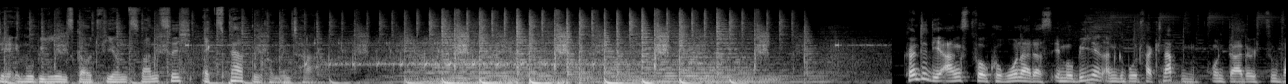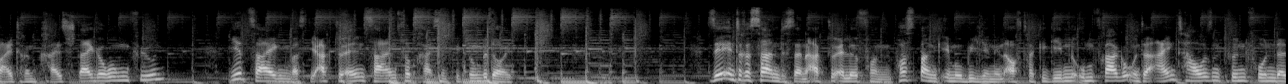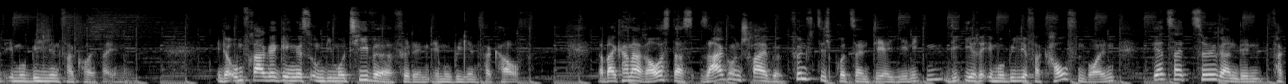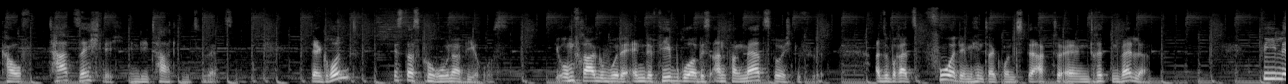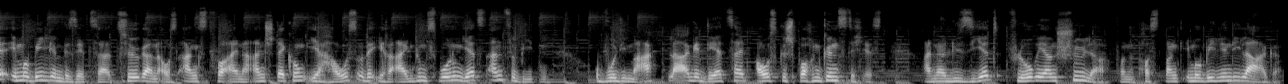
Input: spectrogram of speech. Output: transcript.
Der Immobilien Scout 24 Expertenkommentar. Könnte die Angst vor Corona das Immobilienangebot verknappen und dadurch zu weiteren Preissteigerungen führen? Wir zeigen, was die aktuellen Zahlen zur Preisentwicklung bedeuten. Sehr interessant ist eine aktuelle von Postbank Immobilien in Auftrag gegebene Umfrage unter 1500 Immobilienverkäuferinnen. In der Umfrage ging es um die Motive für den Immobilienverkauf. Dabei kam heraus, dass sage und schreibe 50 Prozent derjenigen, die ihre Immobilie verkaufen wollen, derzeit zögern, den Verkauf tatsächlich in die Tat umzusetzen. Der Grund ist das Coronavirus. Die Umfrage wurde Ende Februar bis Anfang März durchgeführt also bereits vor dem Hintergrund der aktuellen dritten Welle. Viele Immobilienbesitzer zögern aus Angst vor einer Ansteckung, ihr Haus oder ihre Eigentumswohnung jetzt anzubieten, obwohl die Marktlage derzeit ausgesprochen günstig ist, analysiert Florian Schüler von Postbank Immobilien die Lage.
